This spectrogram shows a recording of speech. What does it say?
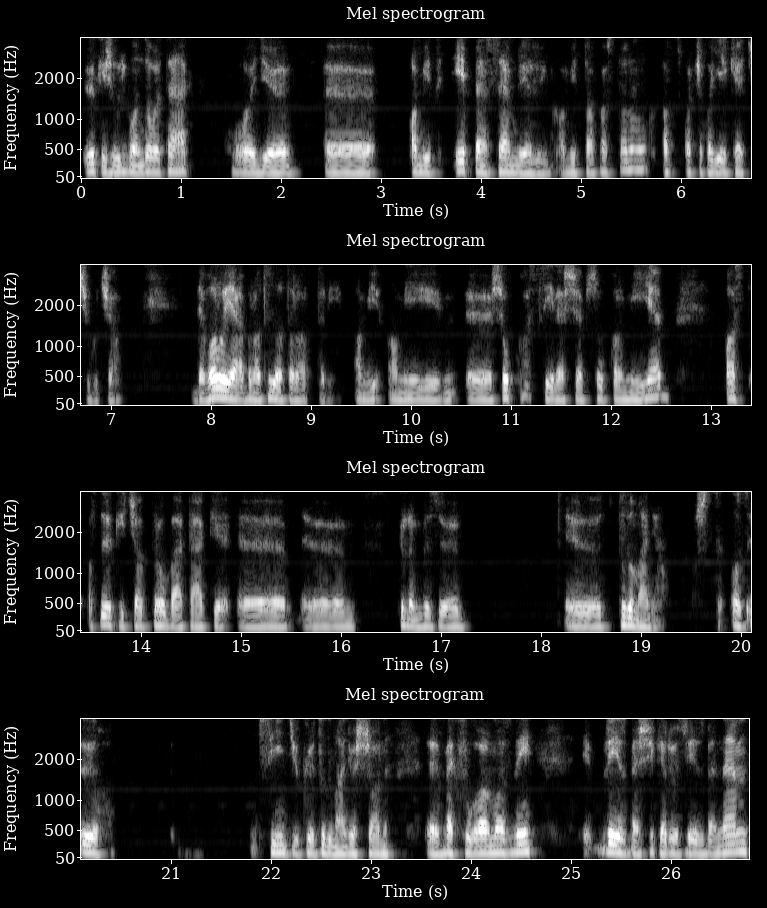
Ők is úgy gondolták, hogy amit éppen szemlélünk, amit tapasztalunk, az csak a jéghegy csúcsa. De valójában a tudatalattani, ami, ami sokkal szélesebb, sokkal mélyebb, azt, azt ők is csak próbálták ö, ö, különböző ö, tudomány, az ő szintjük tudományosan megfogalmazni. Részben sikerült, részben nem.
